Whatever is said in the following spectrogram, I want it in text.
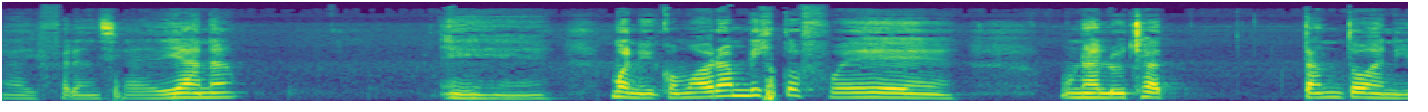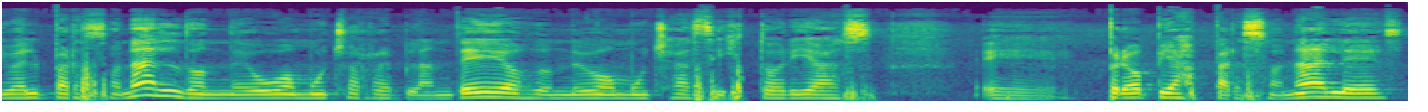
a diferencia de Diana. Eh, bueno, y como habrán visto fue una lucha tanto a nivel personal, donde hubo muchos replanteos, donde hubo muchas historias eh, propias personales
